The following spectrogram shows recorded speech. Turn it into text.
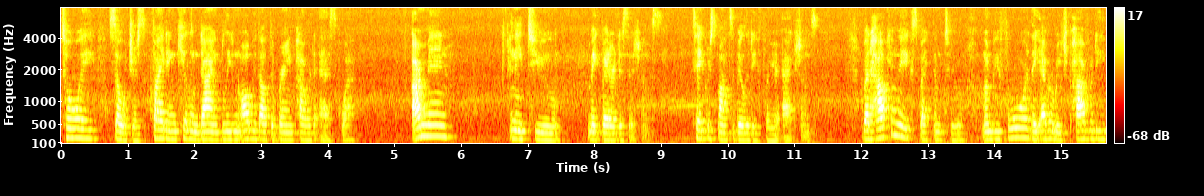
Toy soldiers, fighting, killing, dying, bleeding, all without the brain power to ask why. Our men need to make better decisions. Take responsibility for your actions. But how can we expect them to when before they ever reach poverty,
